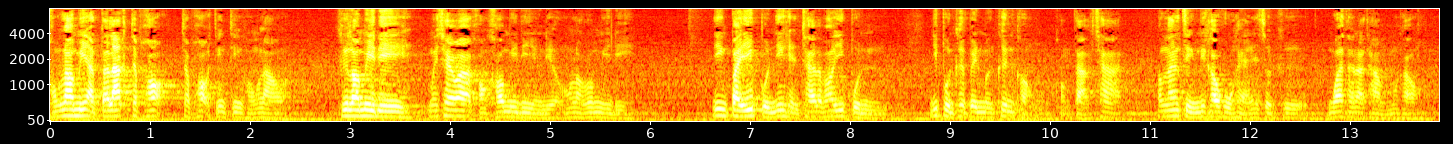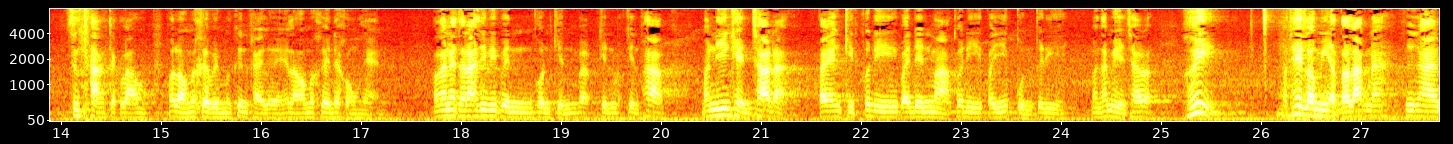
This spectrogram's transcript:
ของเรามีอัตลักษณ์เฉพาะเฉพาะจริง ๆของเรา คือเรามีดีไม่ใช่ว่าของเขามีดีอย่างเดียวของเราก็มีดี ยิ่งไปญี่ปุ่นยิ่งเห็นชัดเพราะญี่ปุ่น ญี่ปุ่นเคยเป็นเมืองขึ้นของของต่างชาติ เพราะงั้นสิ่งที่เขาหวงแหนที่สุดคือ วัฒนธรรมของเขา ซึ่งต่างจากเรา เพราะเราไม่เคยเป็นเมืองขึ้นใครเลย เราไม่เคยได้ของแหนเพราะงั้นในฐานะที่พี่เป็นคนเขียนแบบเขียนเขียนภาพ มันยิ่งเห็นชัดอะไปอังกฤษก็ดีไปเดนมาร์กก็ดีไปญี่ปุ่นก็ดี มันทำให้เห็นชัดว่าเฮ้ยประเทศเรามีอัตลักษณ์นะคืองาน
